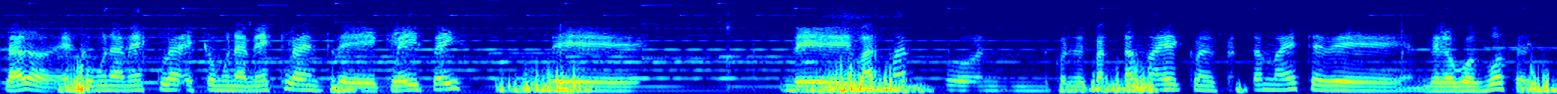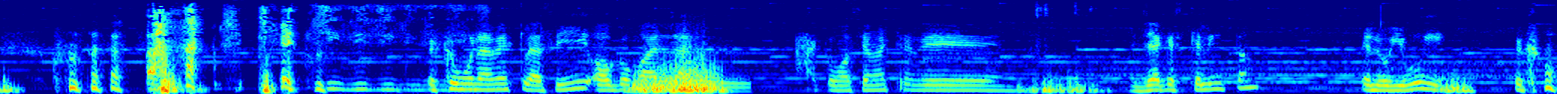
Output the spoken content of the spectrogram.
Claro, es como una mezcla, es como una mezcla entre Clayface de, de Batman con, con el fantasma con el fantasma este de, de los Ghostbusters. sí, sí, sí, es como una mezcla así, o como al, al ah, ¿cómo se llama este de Jack Skellington? El Oogie Boogie. Es como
